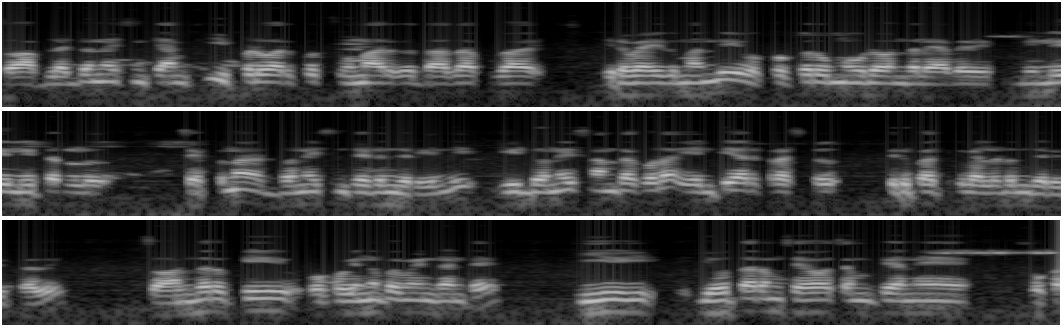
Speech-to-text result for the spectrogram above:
సో ఆ బ్లడ్ డొనేషన్ క్యాంప్కి ఇప్పటి వరకు సుమారుగా దాదాపుగా ఇరవై ఐదు మంది ఒక్కొక్కరు మూడు వందల యాభై మిల్లీ లీటర్లు చెప్పున డొనేషన్ చేయడం జరిగింది. ఈ డొనేషన్ అంతా కూడా ఎన్టీఆర్ ట్రస్ట్ తిరుపతికి వెళ్ళడం జరుగుతుంది. సో అందరికీ ఒక విన్నపం ఏంటంటే ఈ యువతరం సేవా సమితి అనే ఒక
